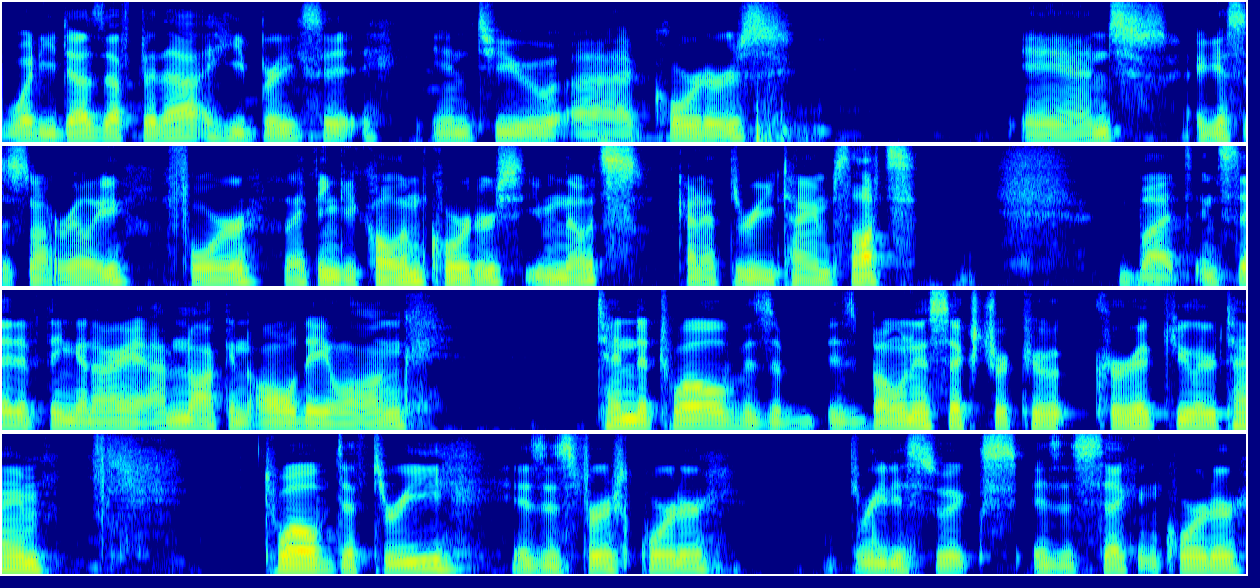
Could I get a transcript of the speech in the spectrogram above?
what he does after that, he breaks it into uh, quarters. And I guess it's not really four. I think you call them quarters, even though it's kind of three time slots. But instead of thinking, all right, I'm knocking all day long, 10 to 12 is a is bonus extracurricular time. 12 to 3 is his first quarter three to six is his second quarter,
